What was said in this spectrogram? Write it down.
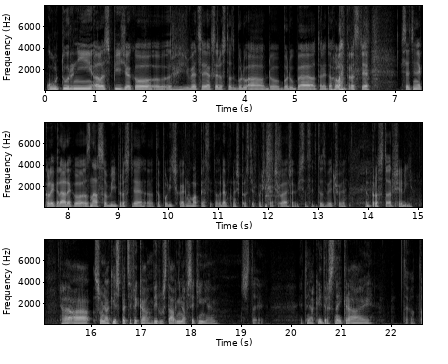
kulturní, ale spíš jako uh, řešíš věci, jak se dostat z bodu A do bodu B a tady tohle prostě když se ti několikrát jako znásobí prostě eh, to políčko, jak na mapě si to odemkneš prostě v počítačové hře, víš, co se ti to zvětšuje, ten prostor šedý. Hele, a jsou nějaké specifika vyrůstávání na Vsetíně? Jste, je to nějaký drsný kraj? To, to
